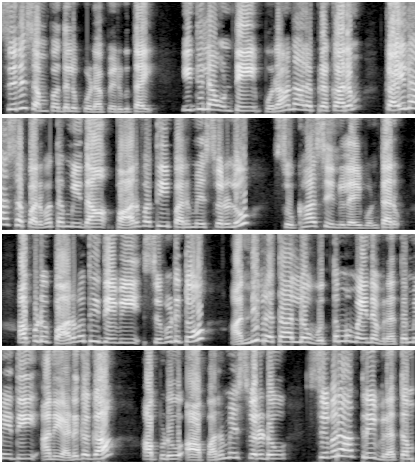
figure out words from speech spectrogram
సిరి సంపదలు కూడా పెరుగుతాయి. ఇదిలా ఉంటే పురాణాల ప్రకారం కైలాస పర్వతం మీద పార్వతీ పరమేశ్వరులు సుఖాసీనులై ఉంటారు. అప్పుడు పార్వతీదేవి శివుడితో అన్ని వ్రతాల్లో ఉత్తమమైన వ్రతమేది అని అడగగా అప్పుడు ఆ పరమేశ్వరుడు శివరాత్రి వ్రతం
